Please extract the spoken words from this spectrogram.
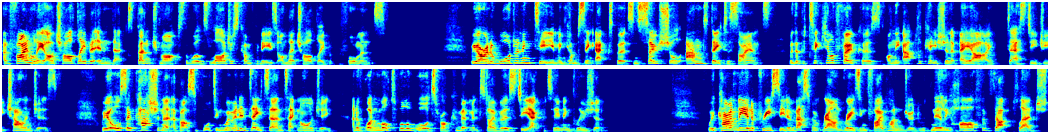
And finally, our child labour index benchmarks the world's largest companies on their child labour performance. We are an award-winning team encompassing experts in social and data science with a particular focus on the application of AI to SDG challenges. We are also passionate about supporting women in data and technology and have won multiple awards for our commitment to diversity, equity and inclusion. We're currently in a pre-seed investment round raising 500 with nearly half of that pledged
